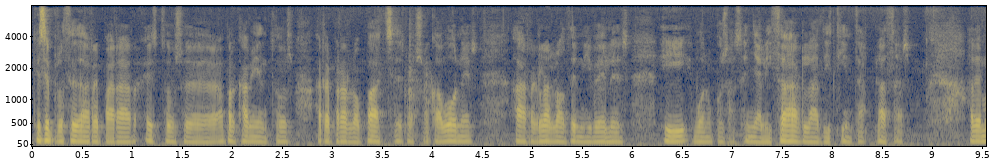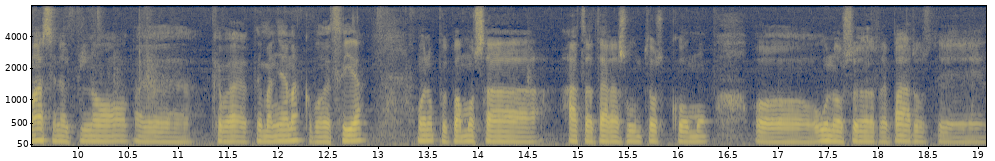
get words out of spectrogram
que se proceda a reparar estos eh, aparcamientos, a reparar los baches, los socavones, a arreglar los desniveles y bueno pues a señalizar las distintas plazas. Además en el pleno eh, de mañana, como decía, bueno pues vamos a, tratar asuntos como unos eh, reparos de,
